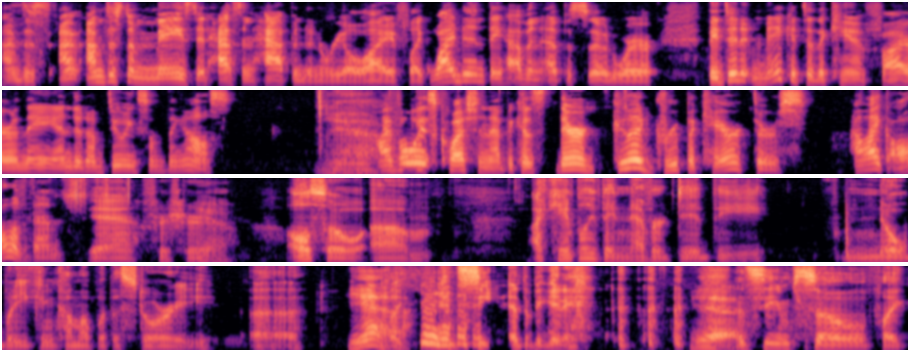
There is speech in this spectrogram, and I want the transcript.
I'm just, I'm, I'm just amazed it hasn't happened in real life. Like, why didn't they have an episode where they didn't make it to the campfire and they ended up doing something else? Yeah. I've always questioned that because they're a good group of characters. I like all of them. Yeah, for sure. Yeah. Also, um, I can't believe they never did the nobody can come up with a story uh Yeah. like conceit at the beginning. yeah. It seems so like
